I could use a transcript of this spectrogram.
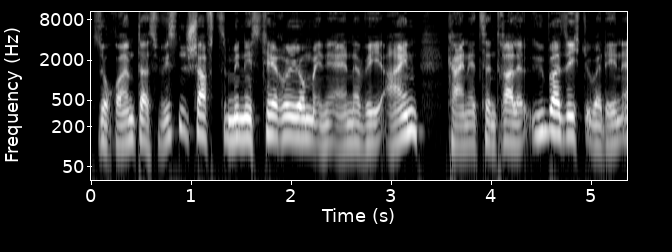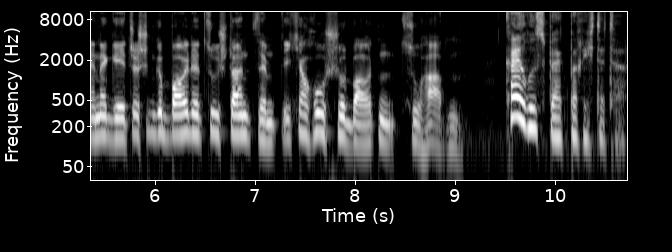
So räumt das Wissenschaftsministerium in NRW ein, keine zentrale Übersicht über den energetischen Gebäudezustand sämtlicher Hochschulbauten zu haben. Kai Rüßberg berichtete.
